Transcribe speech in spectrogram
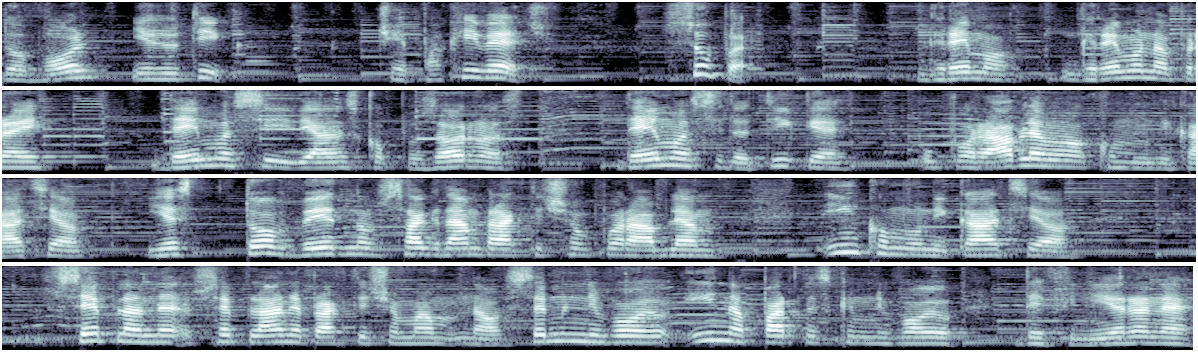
dovolj je dotik, če pa kaj več, super, gremo, gremo naprej, dajmo si dejansko pozornost, dajmo si dotike, uporabljamo komunikacijo. Jaz to vedno, vsak dan praktično uporabljam in komunikacijo. Vse plane, vse plane praktično imam na osebnem nivoju in na partnerskem nivoju definirane,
